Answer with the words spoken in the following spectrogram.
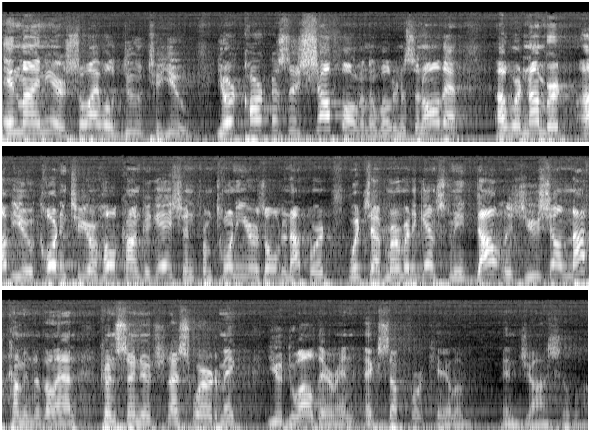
in mine ears, so I will do to you. Your carcasses shall fall in the wilderness, and all that uh, were numbered of you, according to your whole congregation, from 20 years old and upward, which have murmured against me, doubtless you shall not come into the land concerning which I swear to make you dwell therein, except for Caleb and Joshua.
